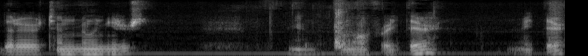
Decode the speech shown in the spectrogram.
that are 10 millimeters. And come off right there, right there.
